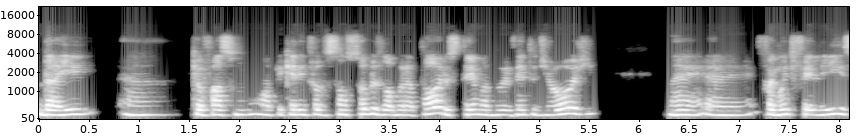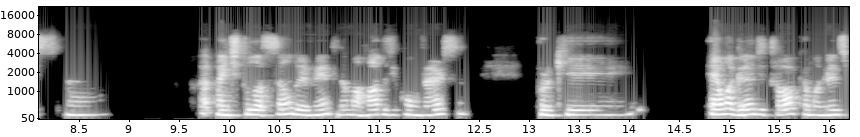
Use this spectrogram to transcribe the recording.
Daí uh, que eu faço uma pequena introdução sobre os laboratórios, tema do evento de hoje. Né, é, foi muito feliz uh, a, a, intitulação do evento, né, uma roda de conversa, porque é uma grande troca, é uma grande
